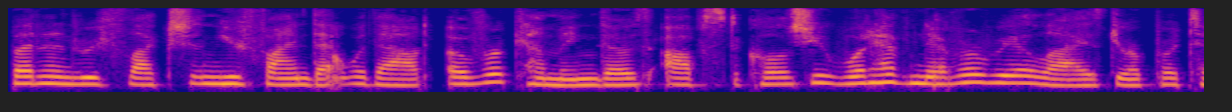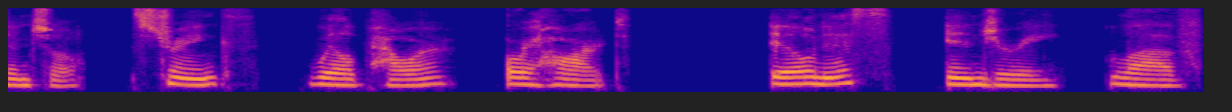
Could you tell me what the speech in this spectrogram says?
but in reflection you find that without overcoming those obstacles you would have never realized your potential, strength, willpower, or heart. Illness, injury, love,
